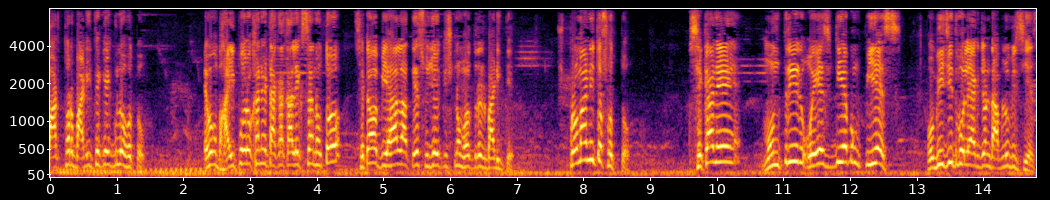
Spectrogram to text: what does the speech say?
পার্থর বাড়ি থেকে এগুলো হতো। এবং ভাইপোর ওখানে টাকা কালেকশন হতো, সেটাও বেহালাতে সুজয় কৃষ্ণ ভদ্রের বাড়িতে। প্রমাণিত সত্য। সেখানে মন্ত্রীর ওএসডি এবং পিএস অভিজিৎ বলে একজন ডাব্লিউবিসিএস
